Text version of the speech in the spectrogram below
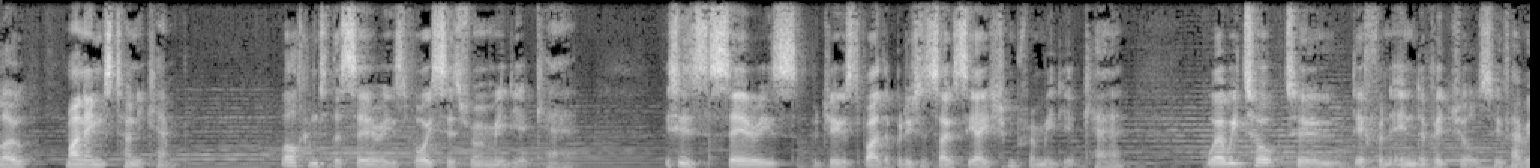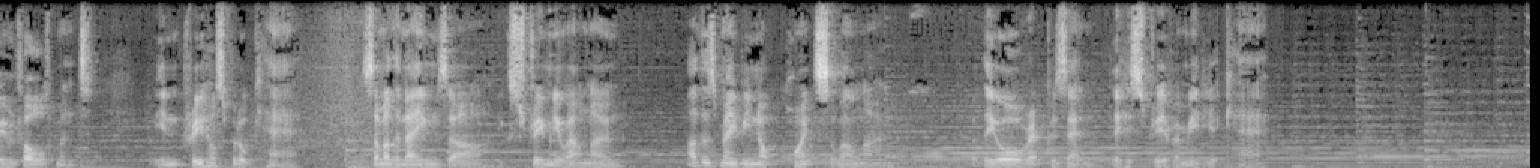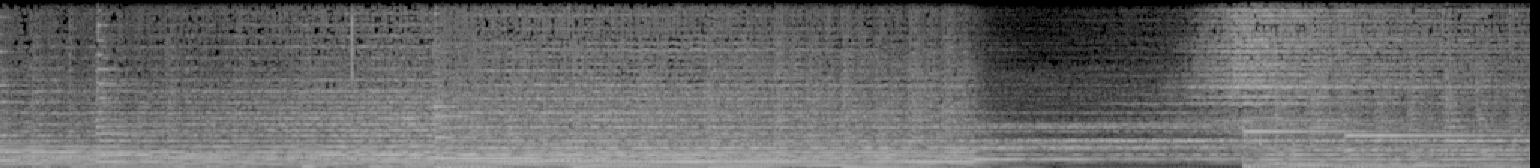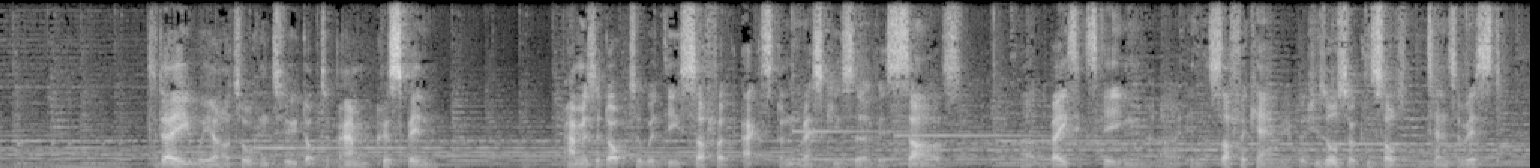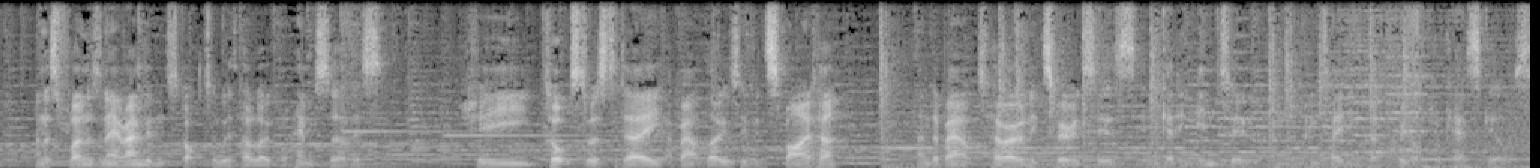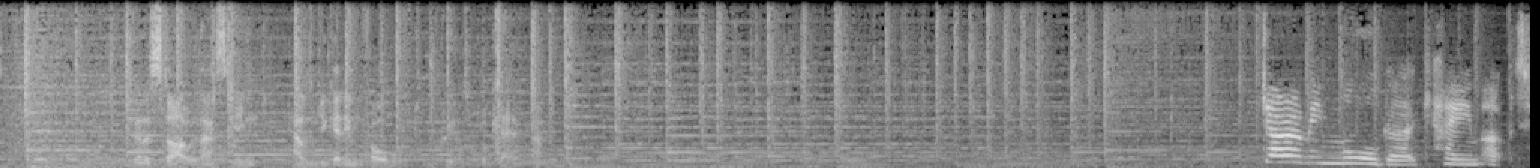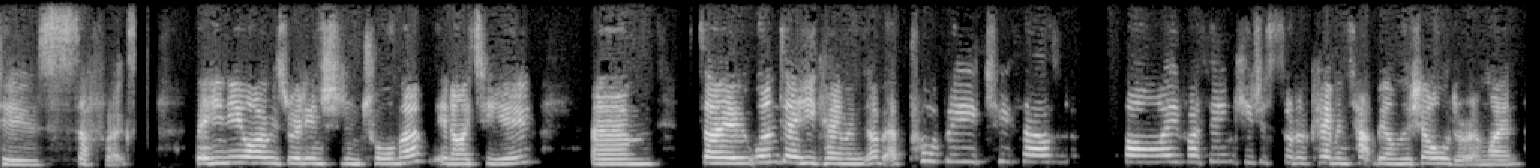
Hello, my name's Tony Kemp. Welcome to the series Voices from Immediate Care. This is a series produced by the British Association for Immediate Care where we talk to different individuals who've had involvement in pre hospital care. Some of the names are extremely well known, others maybe not quite so well known, but they all represent the history of immediate care. Today we are talking to Dr. Pam Crispin. Pam is a doctor with the Suffolk Accident Rescue Service, SARS, uh, the basic scheme uh, in the Suffolk area, but she's also a consultant intensivist and has flown as an air ambulance doctor with her local HEM service. She talks to us today about those who've inspired her and about her own experiences in getting into and maintaining her pre-hospital care skills. I'm going to start with asking, how did you get involved in pre-hospital care, Jeremy Morger came up to Suffolk, but he knew I was really interested in trauma in ITU. Um, so one day he came and uh, probably 2005, I think, he just sort of came and tapped me on the shoulder and went,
